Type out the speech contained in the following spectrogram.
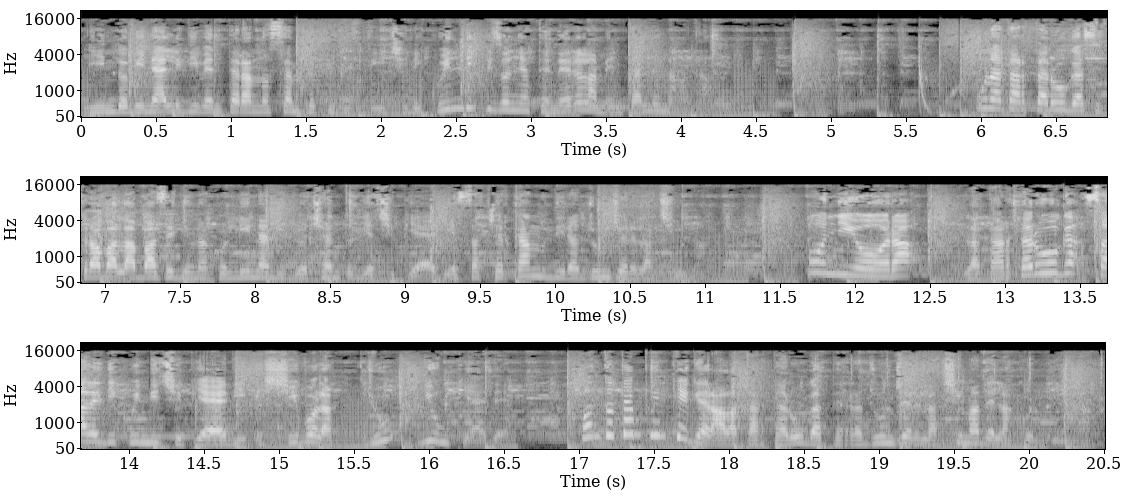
Gli indovinelli diventeranno sempre più difficili, quindi bisogna tenere la mente allenata. Una tartaruga si trova alla base di una collina di 210 piedi e sta cercando di raggiungere la cima. Ogni ora la tartaruga sale di 15 piedi e scivola giù di un piede. Quanto tempo impiegherà la tartaruga per raggiungere la cima della collina?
